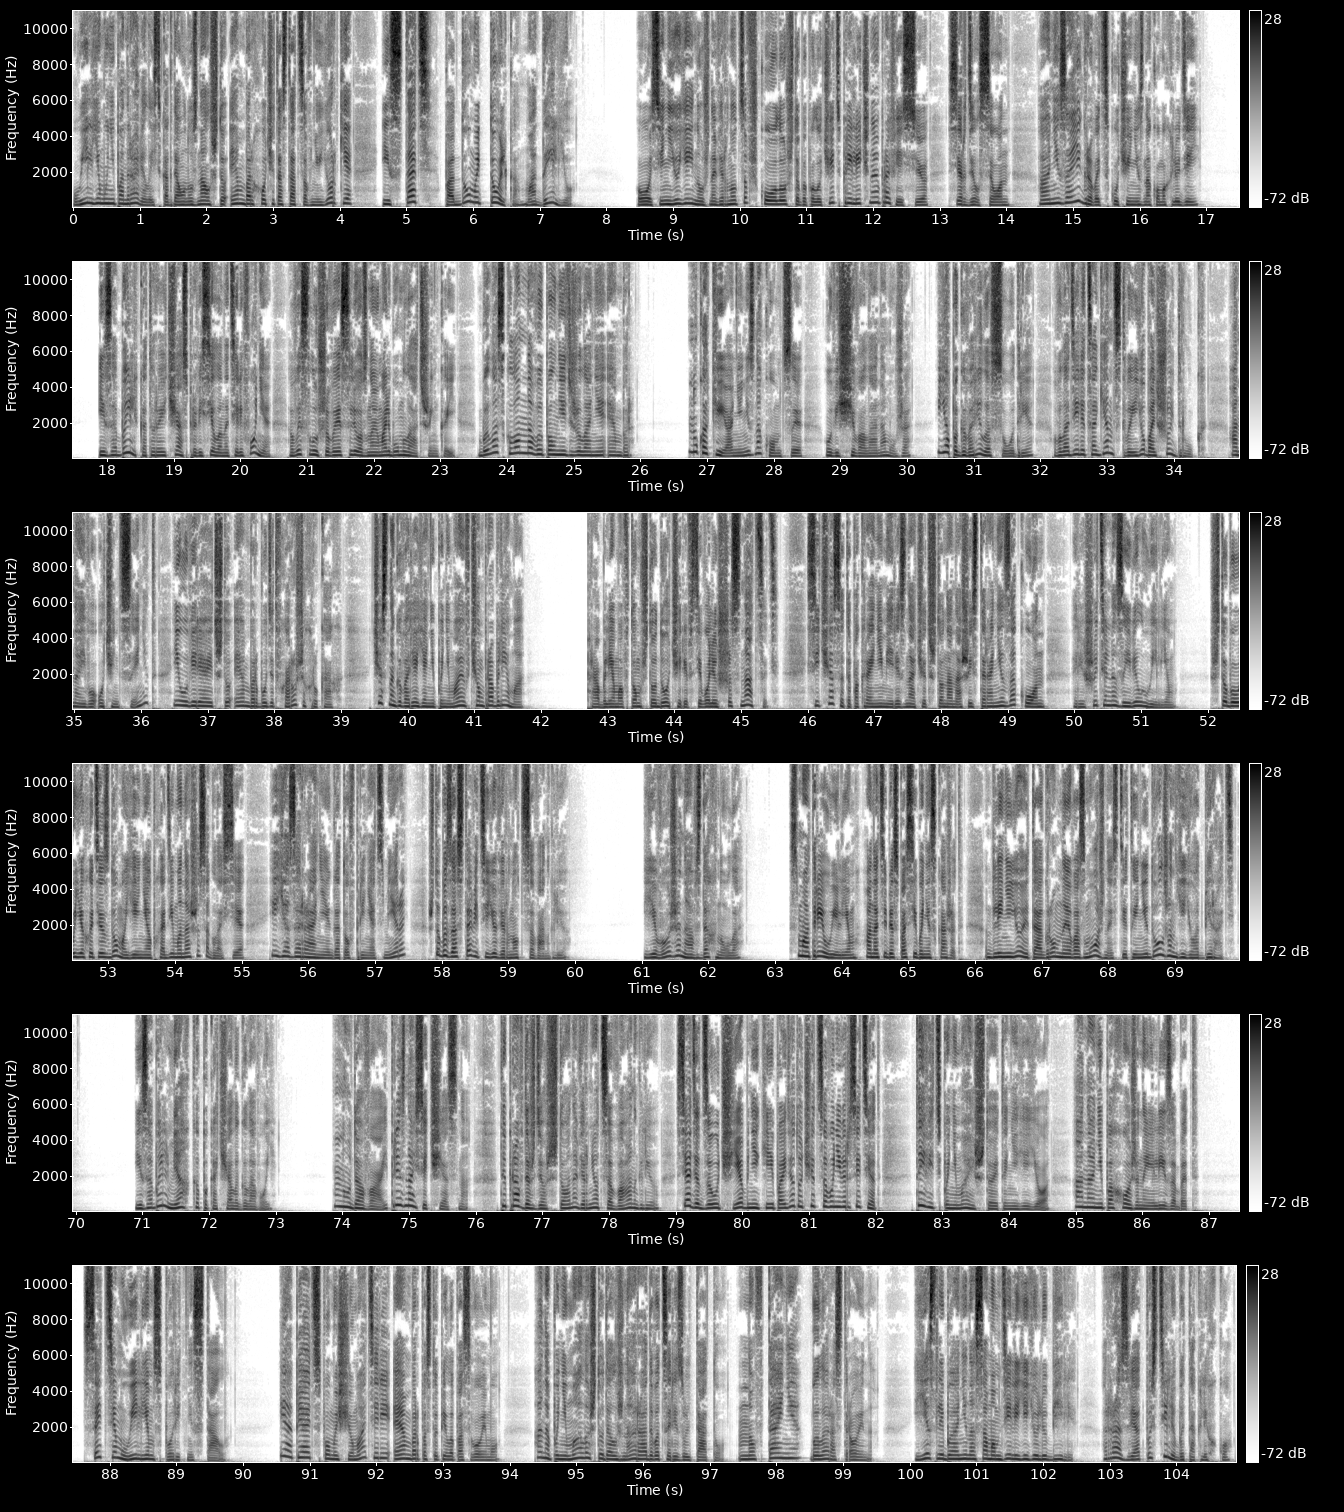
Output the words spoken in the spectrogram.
Уильяму не понравилось, когда он узнал, что Эмбер хочет остаться в Нью-Йорке и стать, подумать только, моделью. «Осенью ей нужно вернуться в школу, чтобы получить приличную профессию», — сердился он, «а не заигрывать с кучей незнакомых людей». Изабель, которая час провисела на телефоне, выслушивая слезную мольбу младшенькой, была склонна выполнить желание Эмбер. «Ну какие они незнакомцы?» увещевала она мужа. «Я поговорила с Одри. Владелец агентства — ее большой друг. Она его очень ценит и уверяет, что Эмбер будет в хороших руках. Честно говоря, я не понимаю, в чем проблема». «Проблема в том, что дочери всего лишь шестнадцать. Сейчас это, по крайней мере, значит, что на нашей стороне закон», — решительно заявил Уильям. «Чтобы уехать из дома, ей необходимо наше согласие, и я заранее готов принять меры, чтобы заставить ее вернуться в Англию». Его жена вздохнула. «Смотри, Уильям, она тебе спасибо не скажет. Для нее это огромная возможность, и ты не должен ее отбирать». Изабель мягко покачала головой. «Ну давай, признайся честно. Ты правда ждешь, что она вернется в Англию, сядет за учебники и пойдет учиться в университет? Ты ведь понимаешь, что это не ее. Она не похожа на Элизабет». С этим Уильям спорить не стал. И опять с помощью матери Эмбер поступила по-своему. Она понимала, что должна радоваться результату, но втайне была расстроена. Если бы они на самом деле ее любили, разве отпустили бы так легко?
